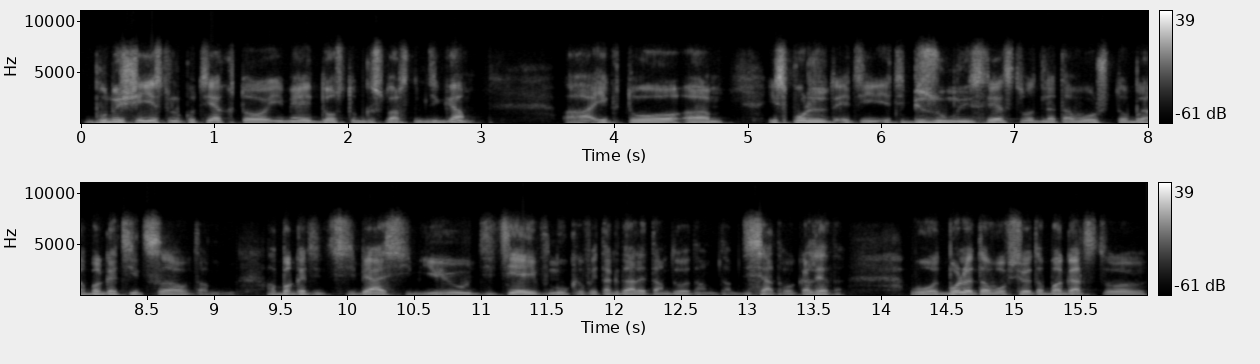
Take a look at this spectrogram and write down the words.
будущее есть только у тех, кто имеет доступ к государственным деньгам. И кто использует эти, эти безумные средства для того, чтобы обогатиться, там, обогатить себя, семью, детей, внуков и так далее там, до там, там, 10 колена. Вот. Более того, все это богатство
